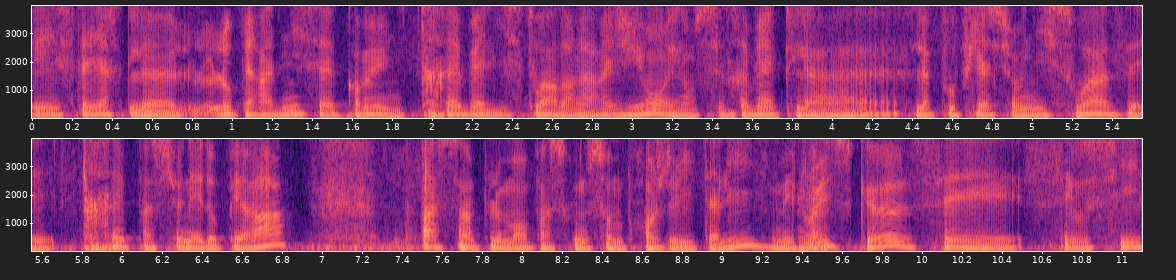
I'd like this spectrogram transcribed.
et c'est-à-dire que l'Opéra de Nice a quand même une très belle histoire dans la région et on sait très bien que la, la population niçoise est très passionnée d'opéra, pas simplement parce que nous sommes proches de l'Italie, mais parce que c'est c'est aussi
